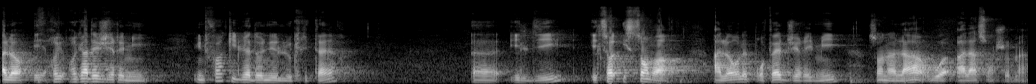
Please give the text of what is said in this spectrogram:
Alors, regardez Jérémie. Une fois qu'il lui a donné le critère, euh, il dit, il s'en va. Alors le prophète Jérémie s'en alla ou alla son chemin.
